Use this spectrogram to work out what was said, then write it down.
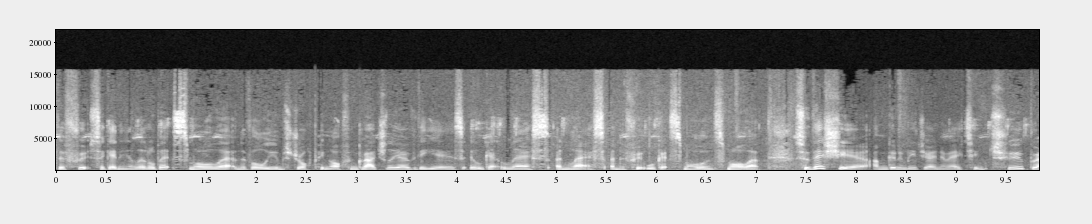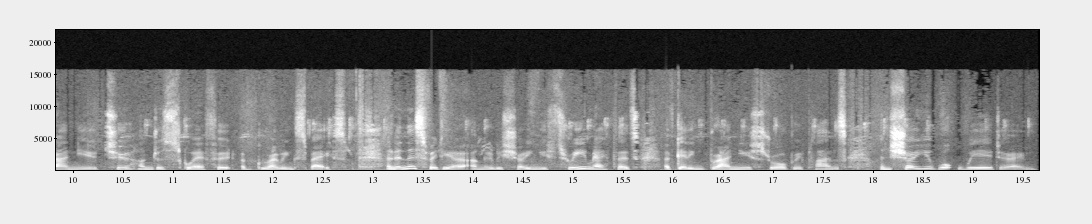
the fruits are getting a little bit smaller and the volume's dropping off and gradually over the years it'll get less and less and the fruit will get smaller and smaller. So this year I'm going to be generating two brand new 200 square foot of growing space and in this video I'm going to be showing you three methods of getting brand new strawberry plants and show you what we're doing doing.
